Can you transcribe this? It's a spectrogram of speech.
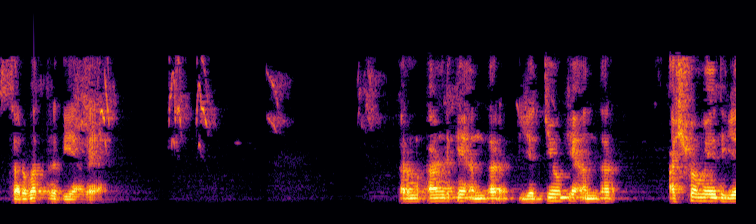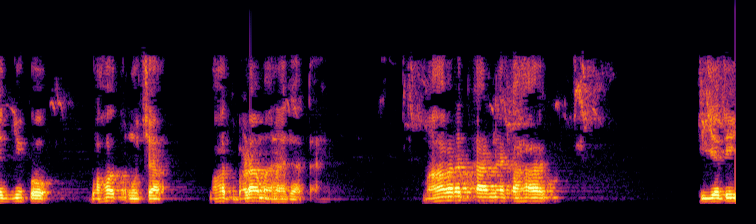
सर्वत्र दिया गया है। कर्मकांड के अंदर, यज्ञों के अंदर, अश्वमेध यज्ञ को बहुत ऊँचा, बहुत बड़ा माना जाता है। महाभारत काल ने कहा कि यदि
